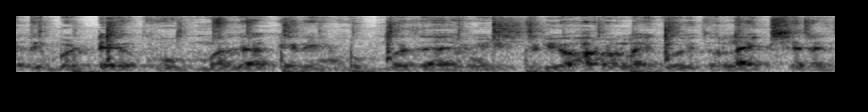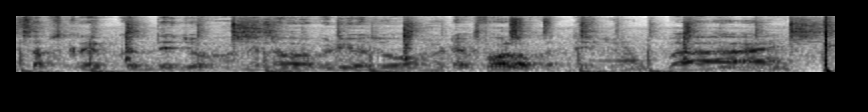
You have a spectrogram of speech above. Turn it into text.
હતી બર્થડે ખૂબ મજા કરી, ખૂબ મજા આવી. વીડિયો સારો લાગ્યો હોય તો લાઇક શેર એન્ડ સબસ્ક્રાઈબ કરી દેજો અને નવા વીડિયો જોવા માટે ફોલો કરી દેજો. બાય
